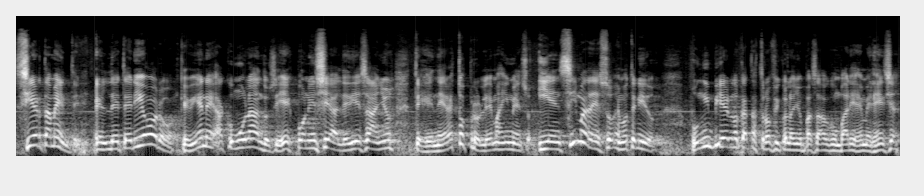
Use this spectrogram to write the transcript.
Ciertamente, el deterioro que viene acumulándose y exponencial de 10 años te genera estos problemas inmensos. Y encima de eso hemos tenido un invierno catastrófico el año pasado con varias emergencias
